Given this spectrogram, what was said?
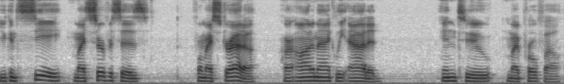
you can see my surfaces for my strata are automatically added into my profile.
